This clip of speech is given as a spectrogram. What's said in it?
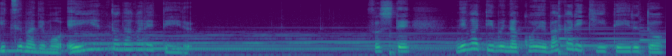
いつまでも延々と流れている。そしてネガティブな声ばかり聞いていると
